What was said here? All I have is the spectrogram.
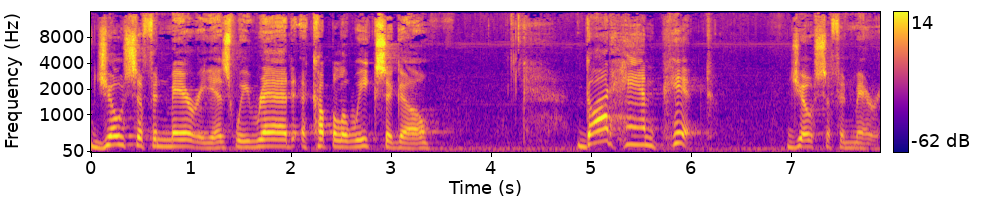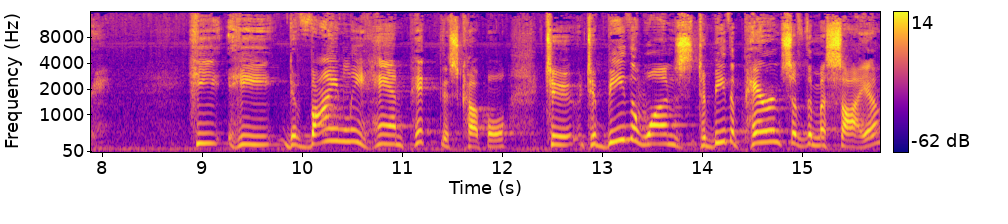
Joseph and Mary, as we read a couple of weeks ago, God handpicked Joseph and Mary. He, he divinely handpicked this couple to, to be the ones, to be the parents of the Messiah,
